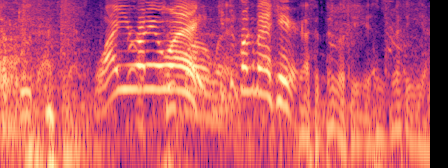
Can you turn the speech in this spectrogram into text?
can't do that yet. Why are you running away? away. Get the fuck back here! That ability isn't ready yet.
